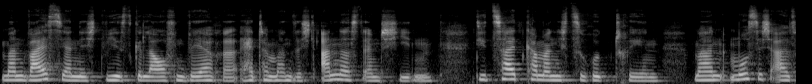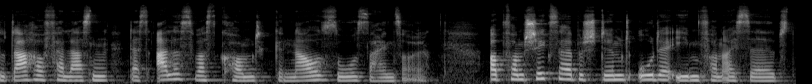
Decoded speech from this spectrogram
man weiß ja nicht, wie es gelaufen wäre, hätte man sich anders entschieden. Die Zeit kann man nicht zurückdrehen. Man muss sich also darauf verlassen, dass alles, was kommt, genau so sein soll. Ob vom Schicksal bestimmt oder eben von euch selbst.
